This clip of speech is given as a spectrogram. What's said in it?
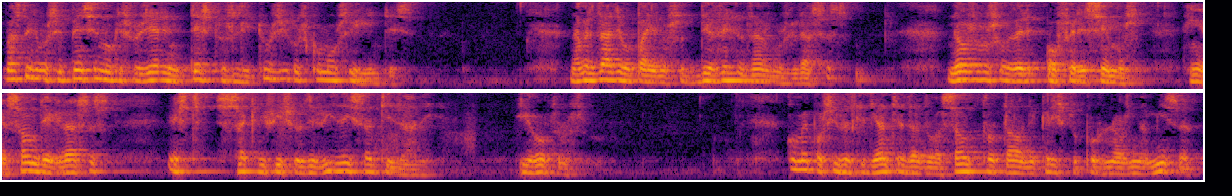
Basta que você pense no que sugerem textos litúrgicos como os seguintes. Na verdade, o Pai é nosso dever dar-nos graças. Nós vos oferecemos, em ação de graças, este sacrifício de vida e santidade, e outros. Como é possível que, diante da doação total de Cristo por nós na missa,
